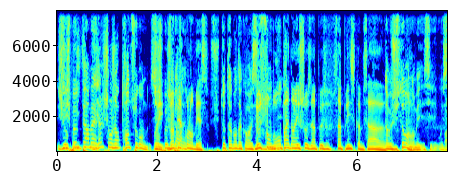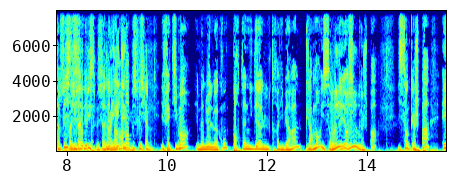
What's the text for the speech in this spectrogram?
Si je peux me permettre, changeant. 30 secondes. Si Oui, je peux me Jean-Pierre. Colombiès. Je suis totalement d'accord avec ce Ne sombrons pas dans les choses un peu simplistes comme ça. euh. Non mais justement, non mais oui, c'est simpliste, ça n'est pas, ça pas vraiment parce que sociale. effectivement, Emmanuel Macron porte un idéal ultralibéral. Clairement, il s'en Oui, d'ailleurs, il oui, s'en cache pas. Il s'en cache pas et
